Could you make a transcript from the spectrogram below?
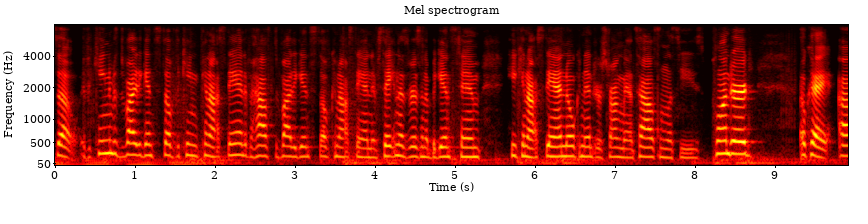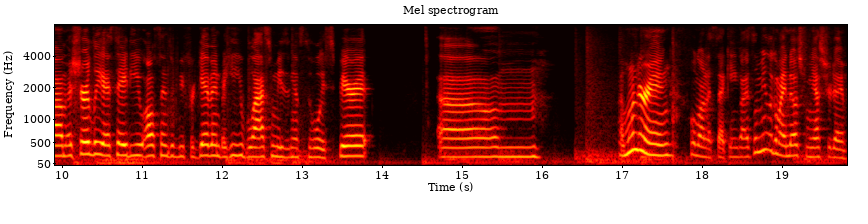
So, if a kingdom is divided against itself, the king cannot stand. If a house divided against itself cannot stand. If Satan has risen up against him, he cannot stand. No one can enter a strong man's house unless he's plundered. Okay. Um, assuredly, I say to you, all sins will be forgiven, but he who blasphemes against the Holy Spirit. Um, I'm wondering. Hold on a second, you guys. Let me look at my notes from yesterday.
